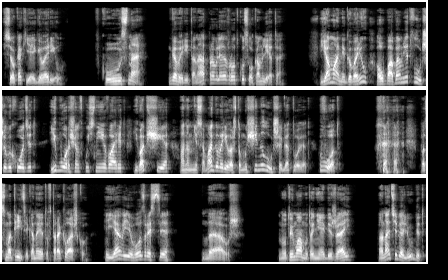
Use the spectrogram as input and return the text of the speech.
Все, как я и говорил. «Вкусно!» – говорит она, отправляя в рот кусок омлета. «Я маме говорю, а у папы омлет лучше выходит. И борщ он вкуснее варит, и вообще, она мне сама говорила, что мужчины лучше готовят. Вот». Ха-ха, посмотрите-ка на эту второклашку. Я в ее возрасте... Да уж. Ну ты маму-то не обижай. Она тебя любит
